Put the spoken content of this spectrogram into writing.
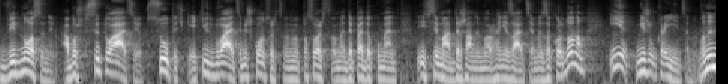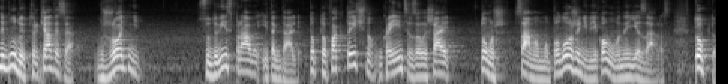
в відносини або ж в ситуацію, в сутички, які відбуваються між консульствами, посольствами, ДП документ і всіма державними організаціями за кордоном і між українцями. Вони не будуть втручатися в жодні судові справи і так далі. Тобто, фактично, українців залишають в тому ж самому положенні, в якому вони є зараз. Тобто,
